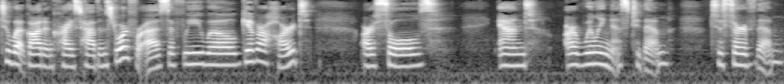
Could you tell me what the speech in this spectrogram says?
to what God and Christ have in store for us if we will give our heart, our souls, and our willingness to them to serve them.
